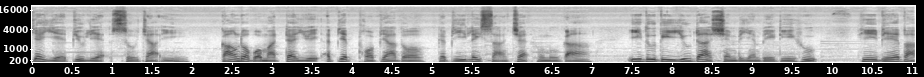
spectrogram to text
ပြည့်ရယ်ပြုလျက်ဆိုကြ၏ခေါင်းတော်ပေါ်မှတက်၍အပြစ်ဖော်ပြသောကပီးလိပ်စာချက်ဟုမူကားဤသူသည်ယုဒရှင်ဘုရင်ပေတည်းဟုဟေပြဲဘာ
